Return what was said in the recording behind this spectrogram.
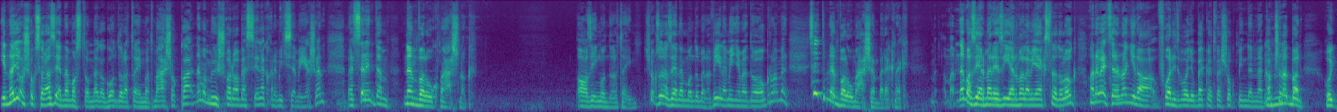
Én nagyon sokszor azért nem osztom meg a gondolataimat másokkal, nem a műsorral beszélek, hanem így személyesen, mert szerintem nem valók másnak az én gondolataim. Sokszor azért nem mondom el a véleményemet dolgokról, mert szerintem nem való más embereknek. Nem azért, mert ez ilyen valami extra dolog, hanem egyszerűen annyira fordítva vagyok bekötve sok mindennel kapcsolatban, uh-huh. hogy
